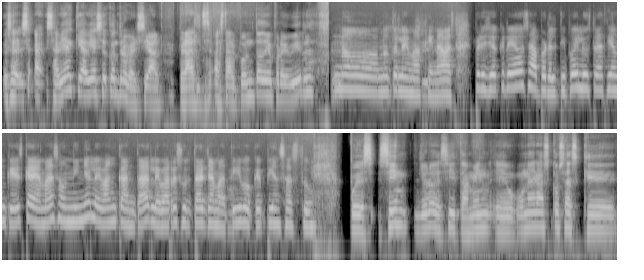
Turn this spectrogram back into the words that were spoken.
O sea, sabía que había sido controversial, pero hasta el punto de prohibirlo. No, no te lo imaginabas. Pero yo creo, o sea, por el tipo de ilustración que es, que además a un niño le va a encantar, le va a resultar llamativo. ¿Qué piensas tú? Pues sí, yo creo que sí. También eh, una de las cosas que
